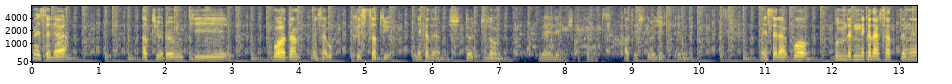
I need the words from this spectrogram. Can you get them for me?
Mesela atıyorum ki bu adam mesela bu kız satıyor. Ne kadarmış? 410 VL'ymiş bu kanat. Ateşli böcek diye. Mesela bu bunların ne kadar sattığını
